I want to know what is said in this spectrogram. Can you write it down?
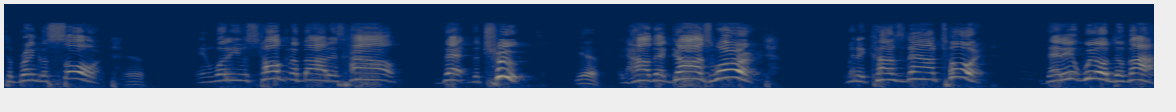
to bring a sword. Yes. And what He was talking about is how that the truth Yeah. and how that God's word, when it comes down to it, that it will divide,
